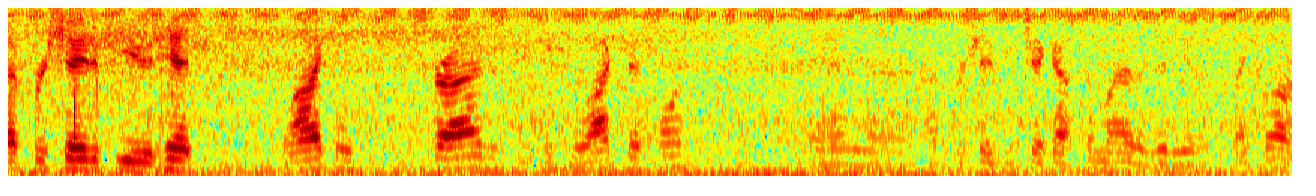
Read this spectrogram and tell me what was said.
I appreciate if you hit like and subscribe if you, if you like this one. And uh, I appreciate if you check out some of my other videos. Thanks a lot.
